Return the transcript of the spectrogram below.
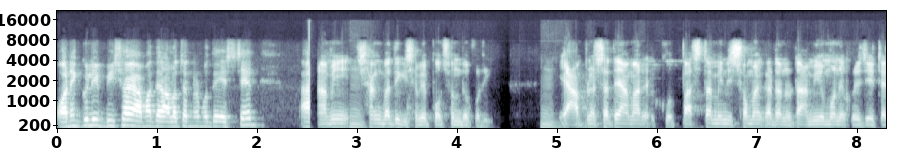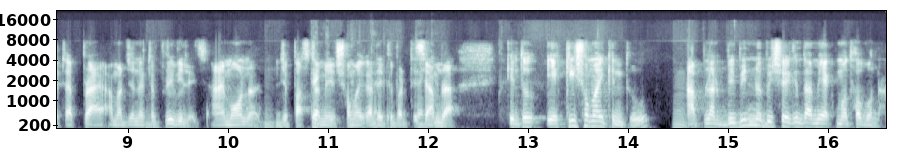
অনেকগুলি বিষয় আমাদের আলোচনার মধ্যে এসছেন। আমি সাংবাদিক হিসেবে পছন্দ করি। আপনার সাথে আমার পাঁচটা মিনিট সময় কাটানোটা আমিও মনে করি যে এটা একটা প্রায় আমার জন্য একটা প্রিভিলেজ আই এম অনার্ড যে পাঁচটা মিনিট সময় you, পারতেছি আমরা। কিন্তু একই সময় কিন্তু আপনার বিভিন্ন বিষয়ে কিন্তু আমি একমত হব না।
